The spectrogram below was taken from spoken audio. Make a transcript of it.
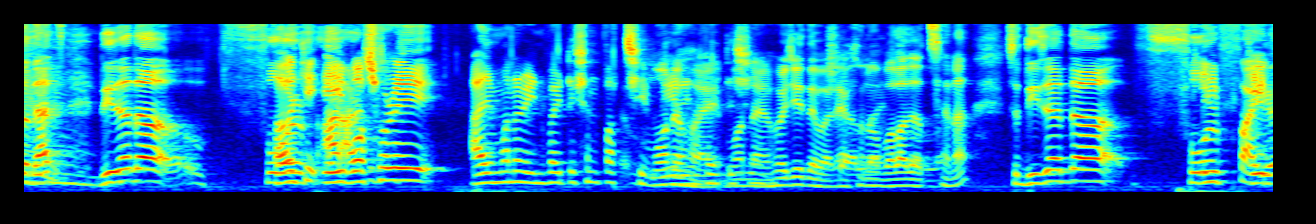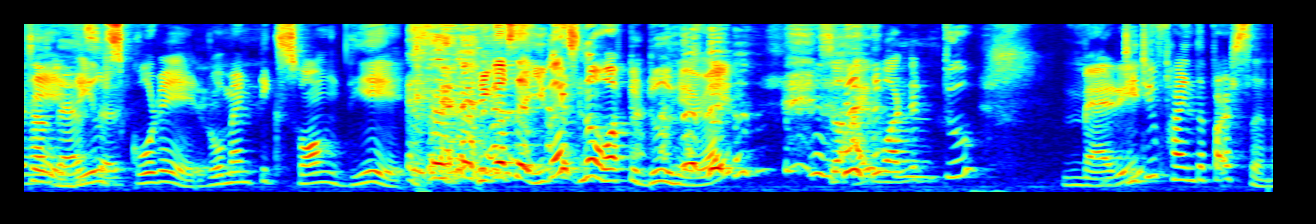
so that's this are the তাহলে কি এই বছরে আইমানের ইনভাইটেশন পাচ্ছি? মনে হয় মনে হয় হয়ে যেতে পারে এখনও বলা যাচ্ছে না। So this are the four five reels করে রোমান্টিক সং দিয়ে ঠিক আছে? You guys know what to do here right so I wanted to marry. Did you find the person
